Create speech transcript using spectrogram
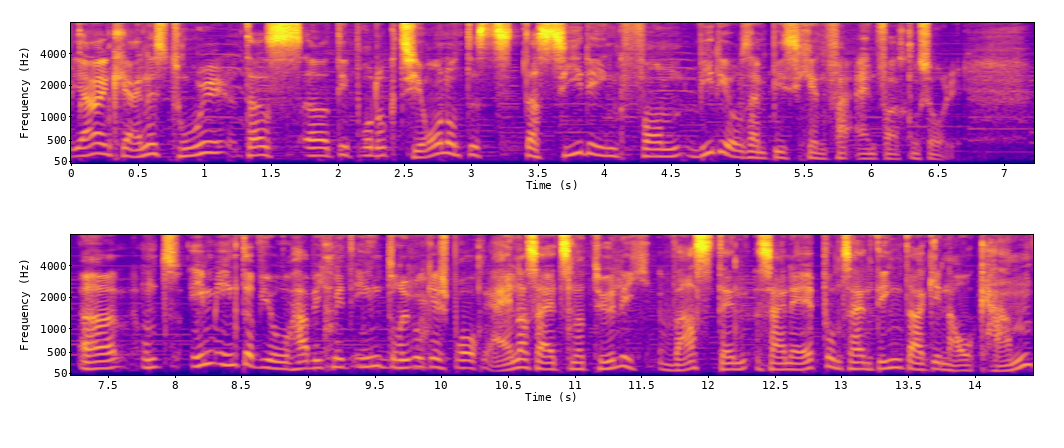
ja, ein kleines Tool, das äh, die Produktion und das, das Seeding von Videos ein bisschen vereinfachen soll. Äh, und im Interview habe ich mit ihm darüber gesprochen, einerseits natürlich, was denn seine App und sein Ding da genau kann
